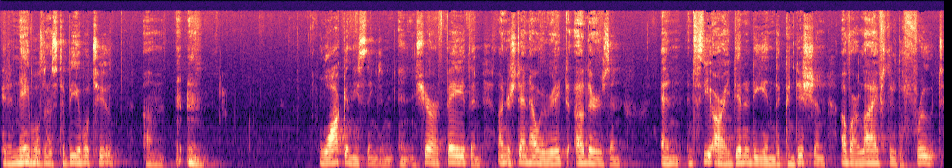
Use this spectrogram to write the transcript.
It enables us to be able to um, walk in these things and, and share our faith and understand how we relate to others and and, and see our identity in the condition of our lives through the fruit.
